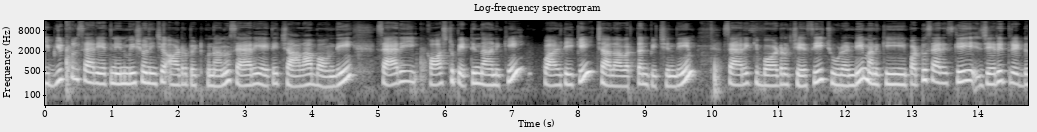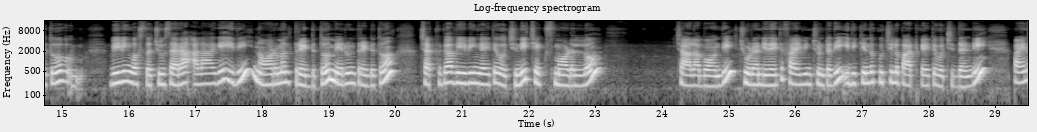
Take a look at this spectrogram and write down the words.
ఈ బ్యూటిఫుల్ శారీ అయితే నేను మీషో నుంచి ఆర్డర్ పెట్టుకున్నాను. శారీ అయితే చాలా బాగుంది. శారీ కాస్ట్ పెట్టిన దానికి క్వాలిటీకి చాలా వర్త్ అనిపించింది. శారీకి బార్డర్ వచ్చేసి చూడండి మనకి పట్టు శారీస్కి జెరీ థ్రెడ్తో వీవింగ్ వస్తుంది చూసారా? అలాగే ఇది నార్మల్ థ్రెడ్తో మెరూన్ థ్రెడ్తో చక్కగా వీవింగ్ అయితే వచ్చింది. చెక్స్ మోడల్లో చాలా బాగుంది. చూడండి ఇదైతే ఫైవ్ ఇంచ్ ఉంటుంది. ఇది కింద కుర్చీల పార్ట్కి అయితే వచ్చిందండి పైన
